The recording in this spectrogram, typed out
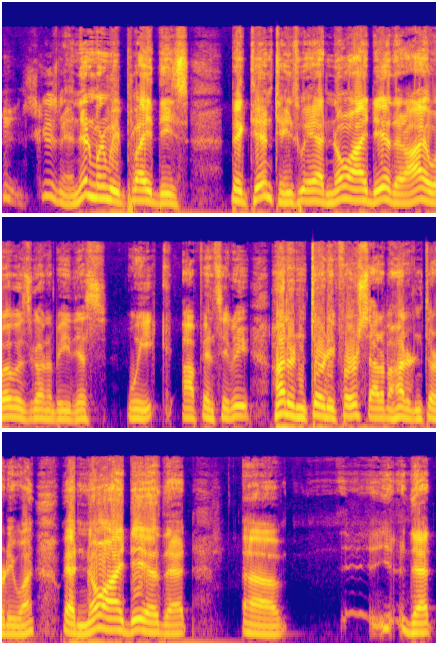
excuse me, and then when we played these Big Ten teams, we had no idea that Iowa was going to be this weak offensively, 131st out of 131. We had no idea that uh, that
